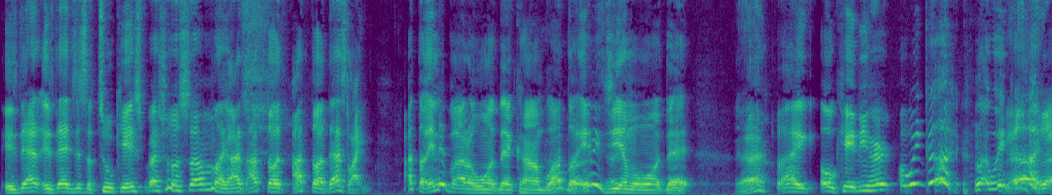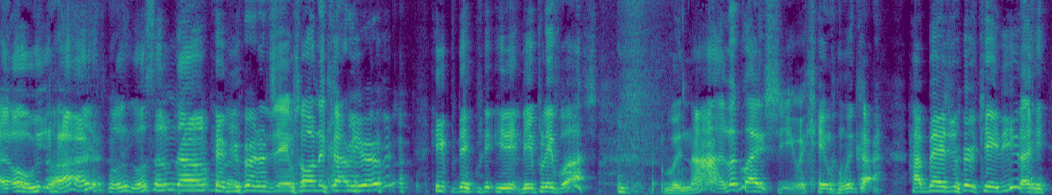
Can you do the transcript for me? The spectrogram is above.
is that is that just a two K special or something? Like I, I thought I thought that's like I thought anybody would want that combo. I thought any GM would want that. Yeah. Like, oh KD hurt? Oh, we good. Like we Yeah, good. oh, we, all right, we'll go sit him down. Have you heard of James Harden and Kyrie Irving? He they play, they play for us, but nah, it look like shit. We came when Ky- how bad you hurt KD? Like,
